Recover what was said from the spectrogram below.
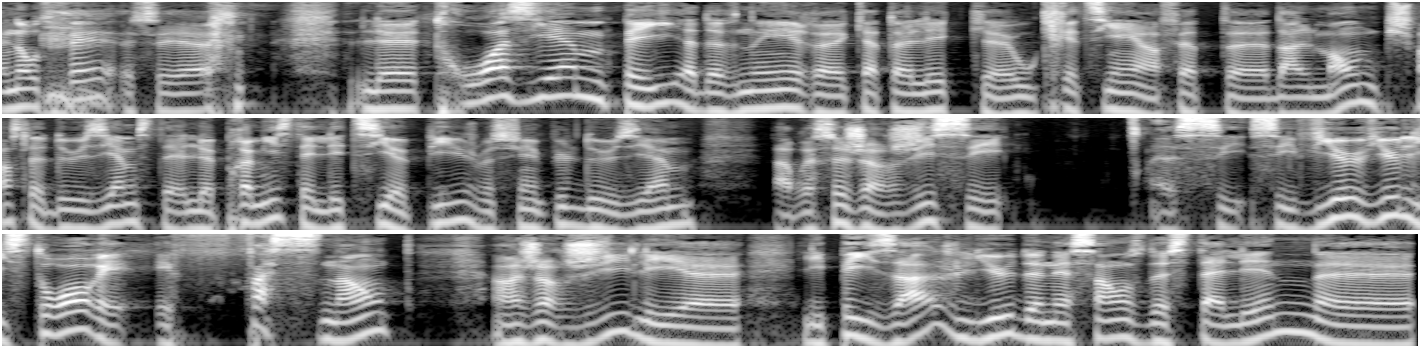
un autre fait, c'est euh, le troisième pays à devenir euh, catholique euh, ou chrétien en fait dans le monde. Puis je pense que le deuxième, c'était le premier, c'était l'Éthiopie. Je me souviens plus le deuxième. Après ça, c'est c'est vieux, vieux. L'histoire est, est fascinante. En Géorgie, les, euh, les paysages, lieu de naissance de Staline. euh,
